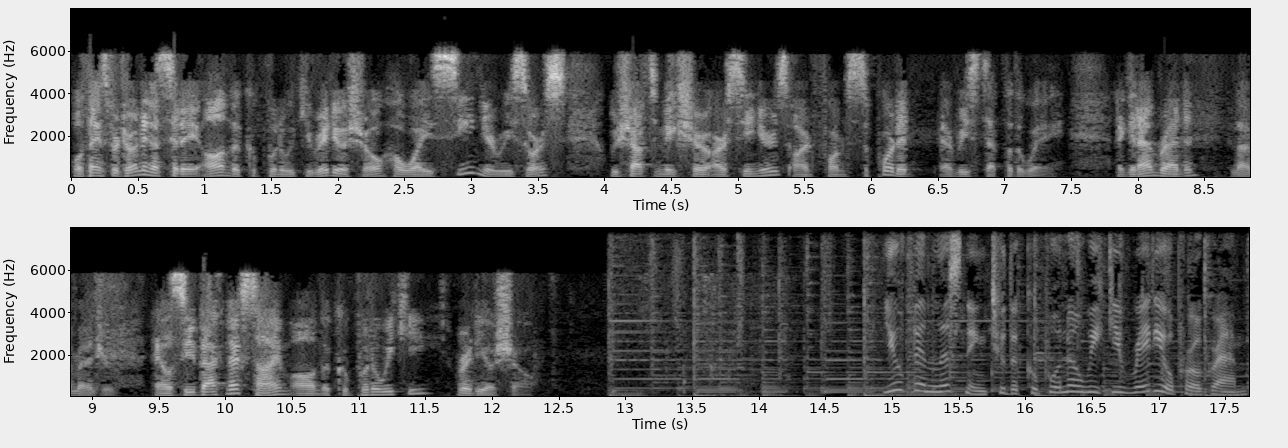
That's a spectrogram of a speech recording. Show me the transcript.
Well, thanks for joining us today on the Kupuna Wiki Radio Show, Hawaii's senior resource. We strive to make sure our seniors are informed and supported every step of the way. Again, I'm Brandon. And I'm Andrew. And we'll see you back next time on the Kupuna Wiki Radio Show. You've been listening to the Kupuna Wiki radio program.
